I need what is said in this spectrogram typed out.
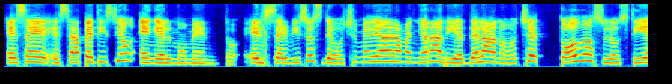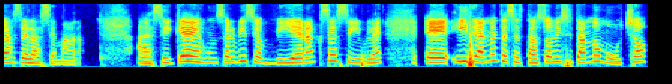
esa petición en el momento. El servicio es de 8 y media de la mañana a 10 de la noche todos los días de la semana. Así que es un servicio bien accesible eh, y realmente se está solicitando mucho,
